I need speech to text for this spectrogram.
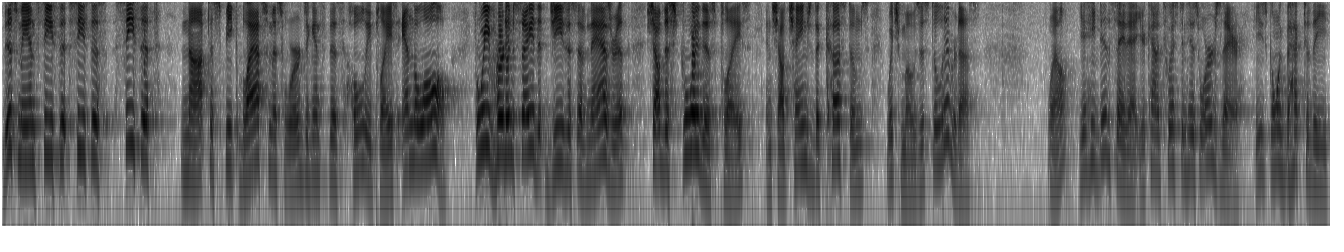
This man ceaseth, ceaseth, ceaseth not to speak blasphemous words against this holy place and the law. For we've heard him say that Jesus of Nazareth shall destroy this place and shall change the customs which Moses delivered us. Well, yeah, he did say that. You're kind of twisting his words there. He's going back to the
